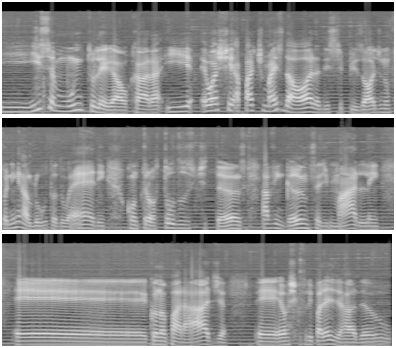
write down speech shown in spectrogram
E isso é muito legal, cara. E eu achei a parte mais da hora desse episódio não foi nem a luta do Eren contra todos os titãs, a vingança de Marlin, é... a Parádia. É, eu acho que eu falei Parádia errado. Eu...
